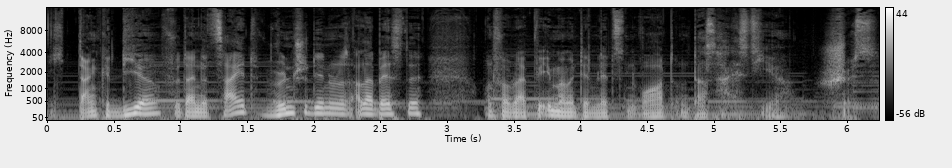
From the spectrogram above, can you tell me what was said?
Ich danke dir für deine Zeit, wünsche dir nur das Allerbeste und verbleib wie immer mit dem letzten Wort und das heißt hier Tschüss.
